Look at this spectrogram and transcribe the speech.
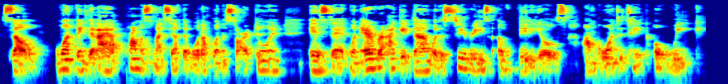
So one thing that I have promised myself that what I'm going to start doing is that whenever I get done with a series of videos, I'm going to take a week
